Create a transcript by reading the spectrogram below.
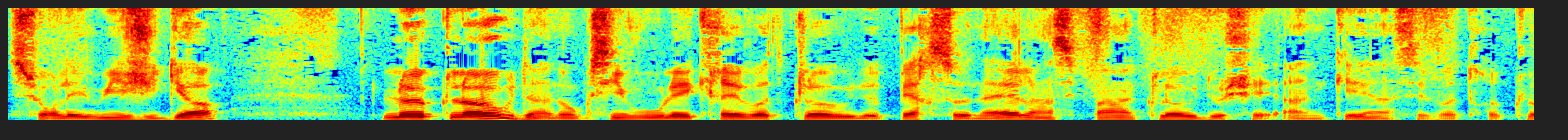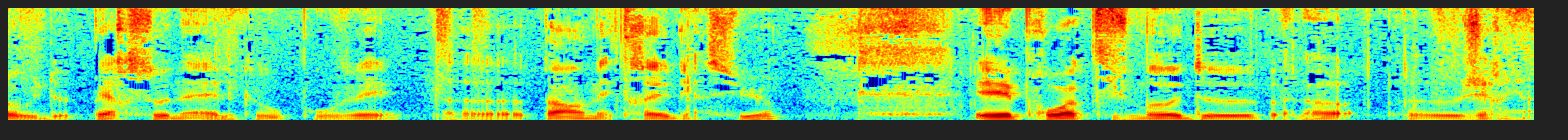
sur les 8 Go. Le cloud, donc si vous voulez créer votre cloud personnel, hein, c'est pas un cloud de chez Anke, hein, c'est votre cloud personnel que vous pouvez euh, paramétrer bien sûr. Et proactive mode, euh, bah là euh, j'ai rien.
